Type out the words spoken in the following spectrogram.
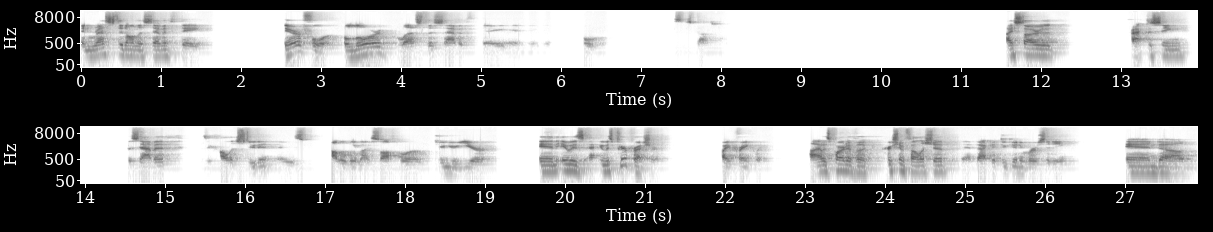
and rested on the seventh day. Therefore, the Lord blessed the Sabbath day and made it holy. This is God's word. I started practicing the Sabbath as a college student. It was probably my sophomore, junior year, and it was it was peer pressure, quite frankly. I was part of a Christian fellowship back at Duke University, and um,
